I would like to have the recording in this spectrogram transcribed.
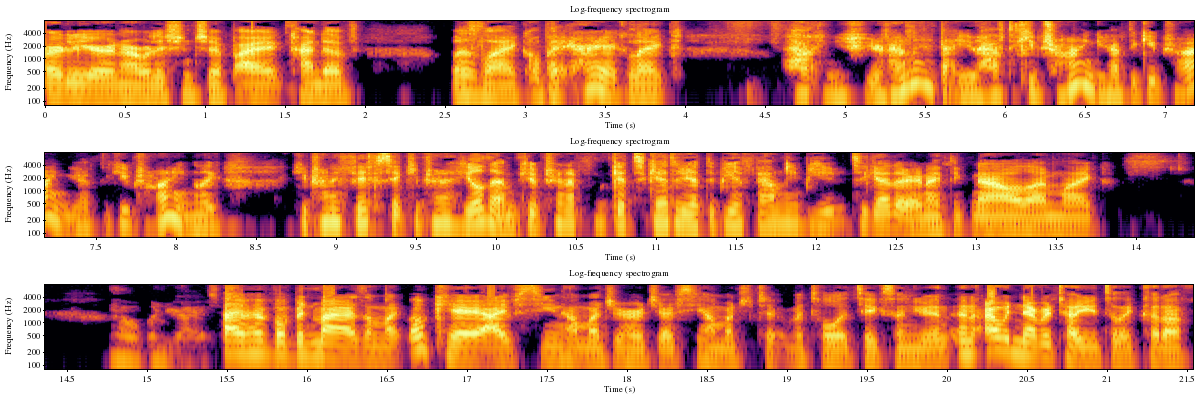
earlier in our relationship, I kind of was like, oh, but Eric, like, how can you treat your family like that? You have to keep trying. You have to keep trying. You have to keep trying. Like, keep trying to fix it. Keep trying to heal them. Keep trying to get together. You have to be a family, be together. And I think now I'm like, you open your eyes. I have opened my eyes. I'm like, okay, I've seen how much it hurts you. I've seen how much t- of a toll it takes on you. And, and I would never tell you to like cut off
